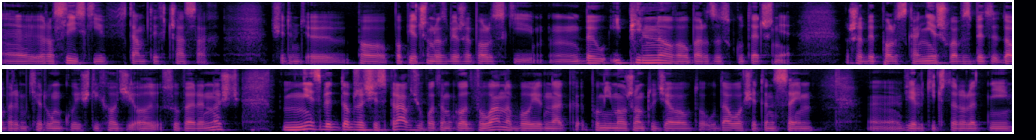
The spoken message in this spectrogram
e, rosyjski w tamtych czasach, po, po pierwszym rozbiorze Polski, mm, był i pilnował bardzo skutecznie żeby Polska nie szła w zbyt dobrym kierunku, jeśli chodzi o suwerenność. Niezbyt dobrze się sprawdził, potem go odwołano, bo jednak pomimo, że on tu działał, to udało się ten Sejm e, wielki czteroletni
